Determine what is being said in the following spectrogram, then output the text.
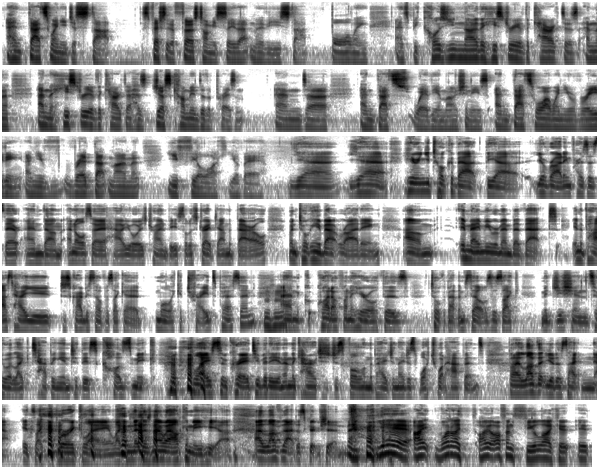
and that's when you just start, especially the first time you see that movie, you start bawling, and it's because you know the history of the characters, and the and the history of the character has just come into the present, and. Uh, and that's where the emotion is and that's why when you're reading and you've read that moment you feel like you're there Yeah, yeah. Hearing you talk about the uh, your writing process there, and um, and also how you always try and be sort of straight down the barrel when talking about writing, um, it made me remember that in the past how you describe yourself as like a more like a tradesperson, mm-hmm. and qu- quite often I hear authors talk about themselves as like magicians who are like tapping into this cosmic place of creativity and then the characters just fall on the page and they just watch what happens. But i love that you're just like no it's like bricklaying like no, there's no alchemy here. I love that description. Yeah, I what I I often feel like it, it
